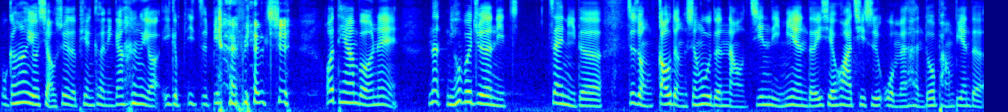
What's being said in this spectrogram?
我刚刚有小睡了片刻，你刚刚有一个一直变来变去，我听不呢。那你会不会觉得你？在你的这种高等生物的脑筋里面的一些话，其实我们很多旁边的，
